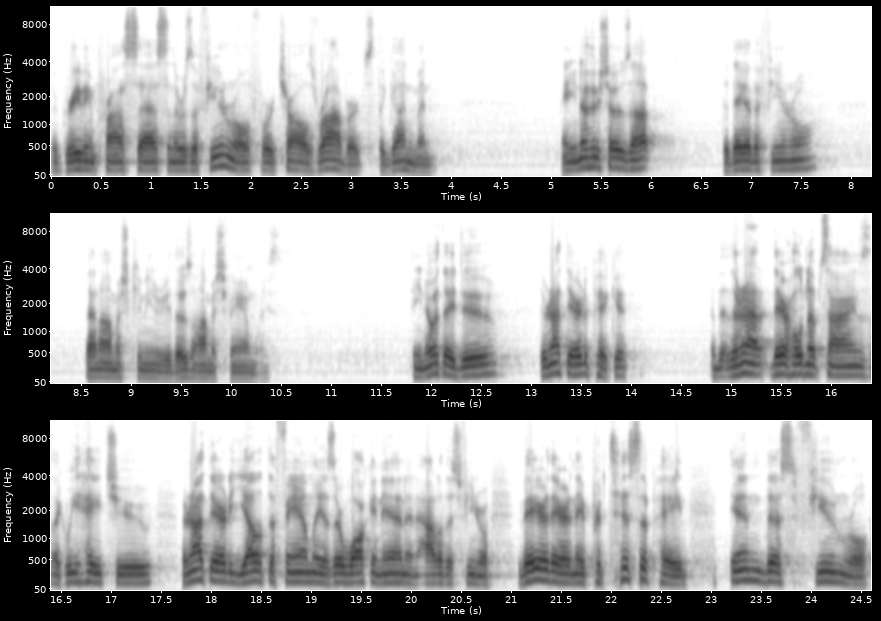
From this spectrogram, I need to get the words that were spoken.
the grieving process, and there was a funeral for Charles Roberts, the gunman. And you know who shows up the day of the funeral? That Amish community, those Amish families. And you know what they do? They're not there to picket. They're not there holding up signs like, we hate you. They're not there to yell at the family as they're walking in and out of this funeral. They are there and they participate in this funeral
